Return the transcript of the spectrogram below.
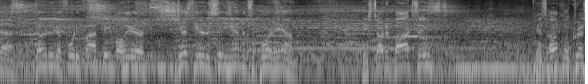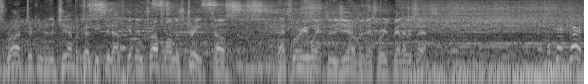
uh, 30 to 45 people here just here to see him and support him. He started boxing. His uncle Chris Rudd took him to the gym because he said I was getting in trouble on the street. So that's where he went to the gym, and that's where he's been ever since. Okay, Chris.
